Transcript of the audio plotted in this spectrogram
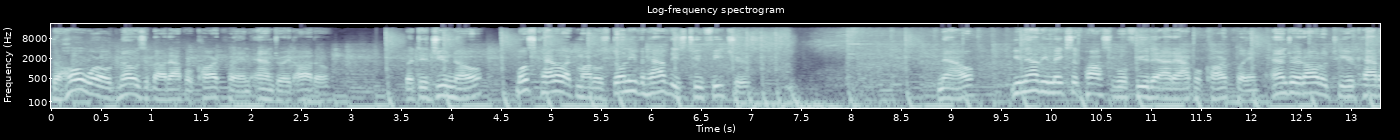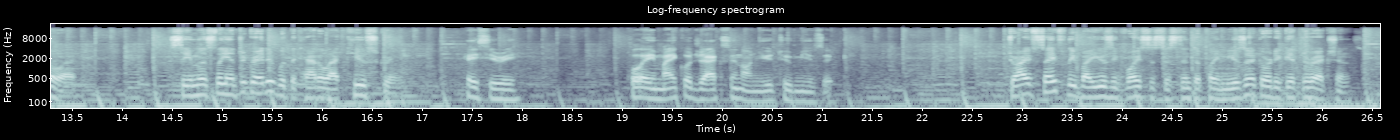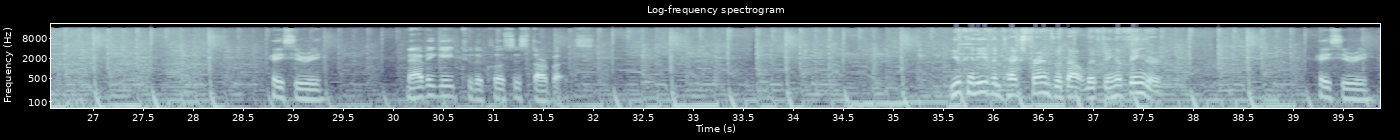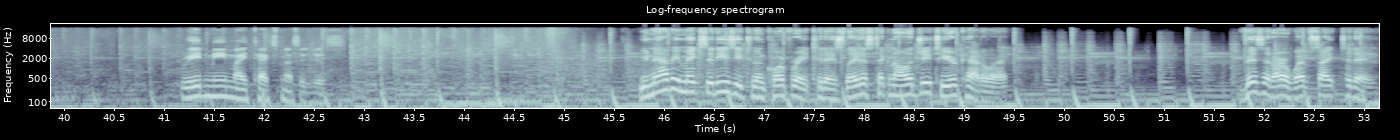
The whole world knows about Apple CarPlay and Android Auto. But did you know? Most Cadillac models don't even have these two features. Now, Unavi makes it possible for you to add Apple CarPlay and Android Auto to your Cadillac. Seamlessly integrated with the Cadillac CUE screen. Hey Siri, play Michael Jackson on YouTube Music. Drive safely by using Voice Assistant to play music or to get directions. Hey Siri, navigate to the closest Starbucks. You can even text friends without lifting a finger. Hey Siri, read me my text messages. Your Unavi makes it easy to incorporate today's latest technology to your Cadillac. Visit our website today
